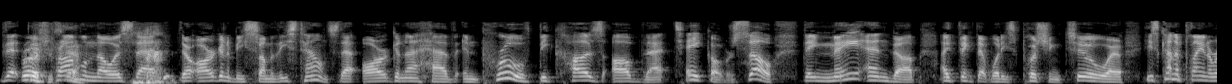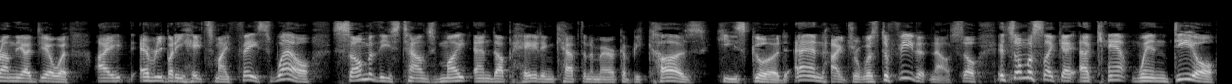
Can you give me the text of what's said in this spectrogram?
the, the problem, though, is that there are going to be some of these towns that are going to have improved because of that takeover. So they may end up, I think that what he's pushing too, where uh, he's kind of playing around the idea with, I, everybody hates my face. Well, some of these towns might end up hating Captain America because he's good and Hydra was defeated now. So it's almost like a, a can't win deal,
